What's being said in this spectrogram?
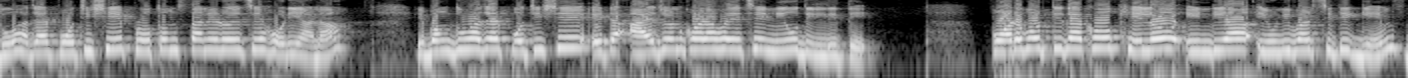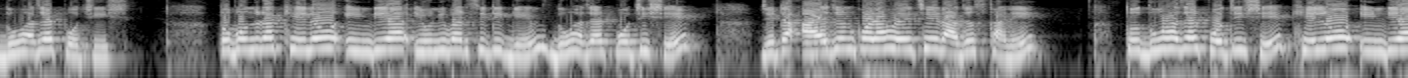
দু হাজার পঁচিশে প্রথম স্থানে রয়েছে হরিয়ানা এবং দু হাজার পঁচিশে এটা আয়োজন করা হয়েছে নিউ দিল্লিতে। পরবর্তী দেখো, খেলো ইন্ডিয়া ইউনিভার্সিটি গেমস দু হাজার পঁচিশ। তো বন্ধুরা, খেলো ইন্ডিয়া ইউনিভার্সিটি গেমস দু হাজার পঁচিশে যেটা আয়োজন করা হয়েছে রাজস্থানে তো দু হাজার পঁচিশে খেলো ইন্ডিয়া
